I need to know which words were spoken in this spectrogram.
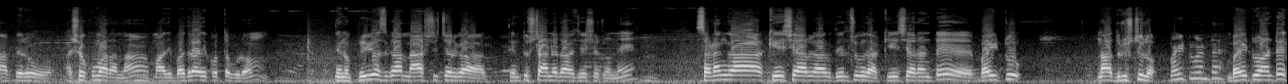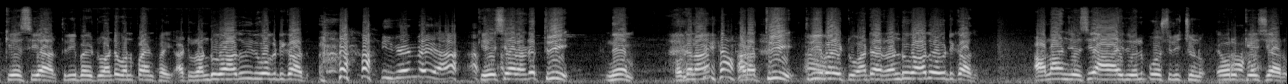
నా పేరు అశోక్ కుమార్ అన్న. మాది భద్రాద్రి కొత్తగూడెం. నేను ప్రీవియస్గా మ్యాథ్స్ టీచర్గా టెన్త్ స్టాండర్డ్ చేసేటోని సడన్గా కేసీఆర్ గారు తెలుసు కదా కేసీఆర్ అంటే బై టూ నా దృష్టిలో. బయట అంటే? బై టూ అంటే కేసీఆర్ త్రీ బై టూ అంటే వన్ పాయింట్ ఫైవ్. అటు రెండు కాదు ఇది ఒకటి కాదు. ఇదేందయ్యా? కేసీఆర్ అంటే త్రీ నేమ్. ఓకేనా? అక్కడ త్రీ త్రీ బై టూ. అంటే రెండు కాదు ఒకటి కాదు. అలా అని చేసి ఆ ఐదు వేలు పోస్టులు ఇచ్చిండు. ఎవరు కేసీఆర్.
